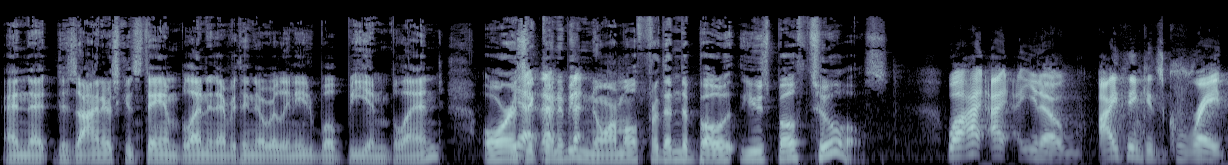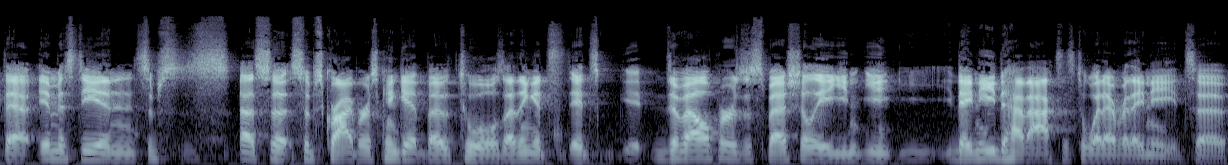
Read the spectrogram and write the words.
And that designers can stay in Blend and everything they'll really need will be in Blend? Or is Yeah, it going to be that- normal for them to both use both tools? Well, I, I, you know, I think it's great that MSDN subs, uh, su- subscribers can get both tools. I think it's it's it, developers especially you, you, you, they need to have access to whatever they need. So,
